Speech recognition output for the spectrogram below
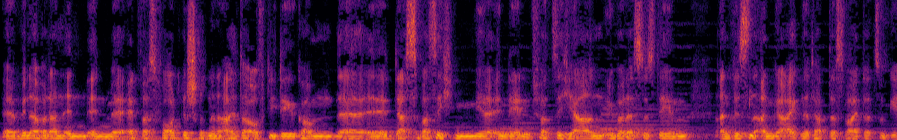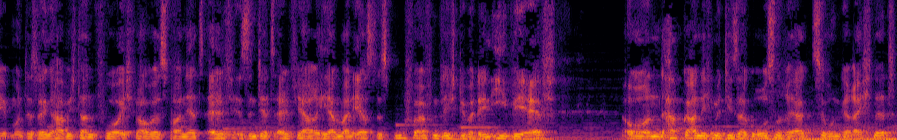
bin aber dann in, in etwas fortgeschrittenen Alter auf die Idee gekommen, äh, das, was ich mir in den 40 Jahren über das System an Wissen angeeignet habe, das weiterzugeben. Und deswegen habe ich dann vor, ich glaube, es waren jetzt elf, sind jetzt elf Jahre her, mein erstes Buch veröffentlicht über den IWF und habe gar nicht mit dieser großen Reaktion gerechnet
